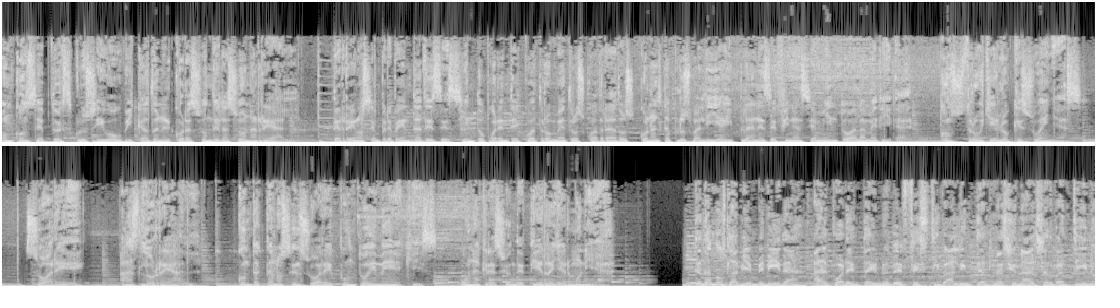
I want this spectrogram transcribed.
un concepto exclusivo ubicado en el corazón de la zona real. Terrenos en preventa desde 144 metros cuadrados con alta plusvalía y planes de financiamiento a la medida. Construye lo que sueñas. Soare, hazlo real. Contáctanos en soare.mx, una creación de tierra y armonía. Te damos la bienvenida al 49 Festival Internacional Cervantino.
